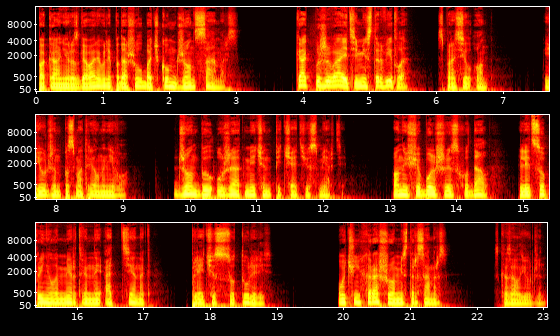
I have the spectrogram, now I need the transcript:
Пока они разговаривали, подошел бочком Джон Саммерс. «Как поживаете, мистер Витла?» – спросил он. Юджин посмотрел на него. Джон был уже отмечен печатью смерти. Он еще больше исхудал, лицо приняло мертвенный оттенок, плечи ссутулились. «Очень хорошо, мистер Саммерс», — сказал Юджин.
